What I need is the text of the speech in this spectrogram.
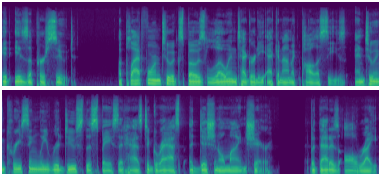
it is a pursuit, a platform to expose low integrity economic policies and to increasingly reduce the space it has to grasp additional mind share. But that is all right.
